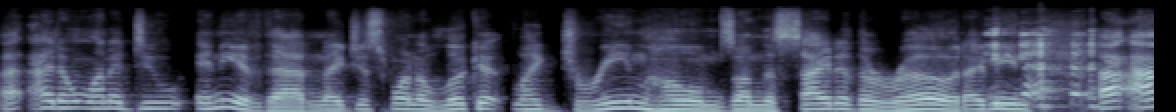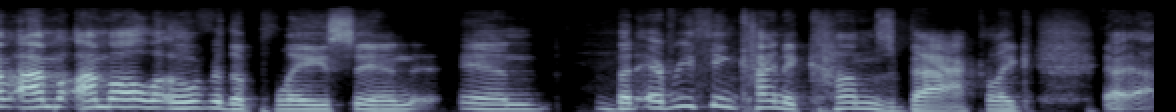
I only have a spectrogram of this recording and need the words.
I, don't want to do any of that, and I just want to look at like dream homes on the side of the road. I mean, I, I'm I'm all over the place, and and but everything kind of comes back like uh,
